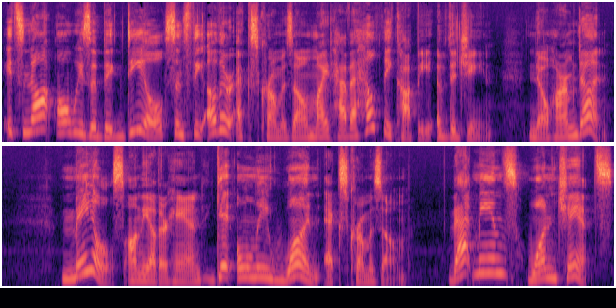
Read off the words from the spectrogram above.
it's not always a big deal since the other X chromosome might have a healthy copy of the gene. No harm done. Males, on the other hand, get only one X chromosome. That means one chance.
